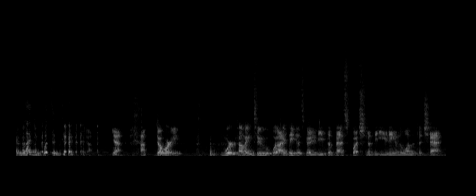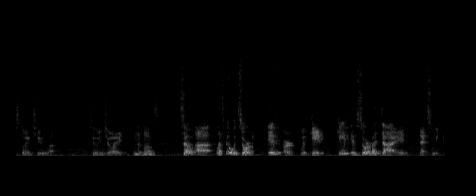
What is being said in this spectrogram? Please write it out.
I'm glad you put them together. Yeah, uh, don't worry. We're coming to what I think is going to be the best question of the evening and the one that the chat is going to uh, to enjoy the Mhm. most. So uh, let's go with Zorba. If or with Gabe. Gabe, if Zorba died next week,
